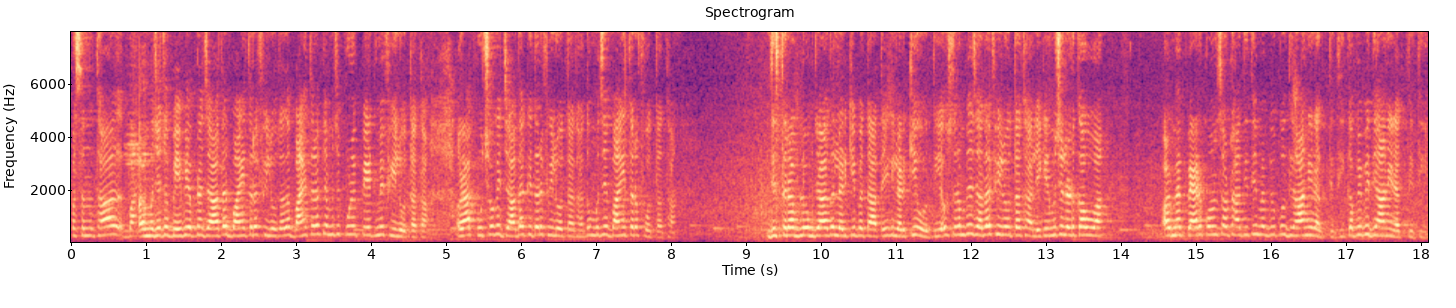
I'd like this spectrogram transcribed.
पसंद था और मुझे जो बेबी अपना ज़्यादातर बाएँ तरफ़ फील होता था बाएँ तरफ़ क्या मुझे पूरे पेट में फील होता था। और आप पूछोगे ज़्यादा किधर फील होता था तो मुझे बाएँ तरफ़ होता था। जिस तरफ़ लोग ज़्यादातर लड़की बताते हैं कि लड़की होती है, उस तरफ़ मुझे ज़्यादा फील होता था, लेकिन मुझे लड़का हुआ। और मैं पैर कौन सा उठाती थी, मैं बिल्कुल ध्यान नहीं रखती थी, कभी भी ध्यान नहीं रखती थी।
